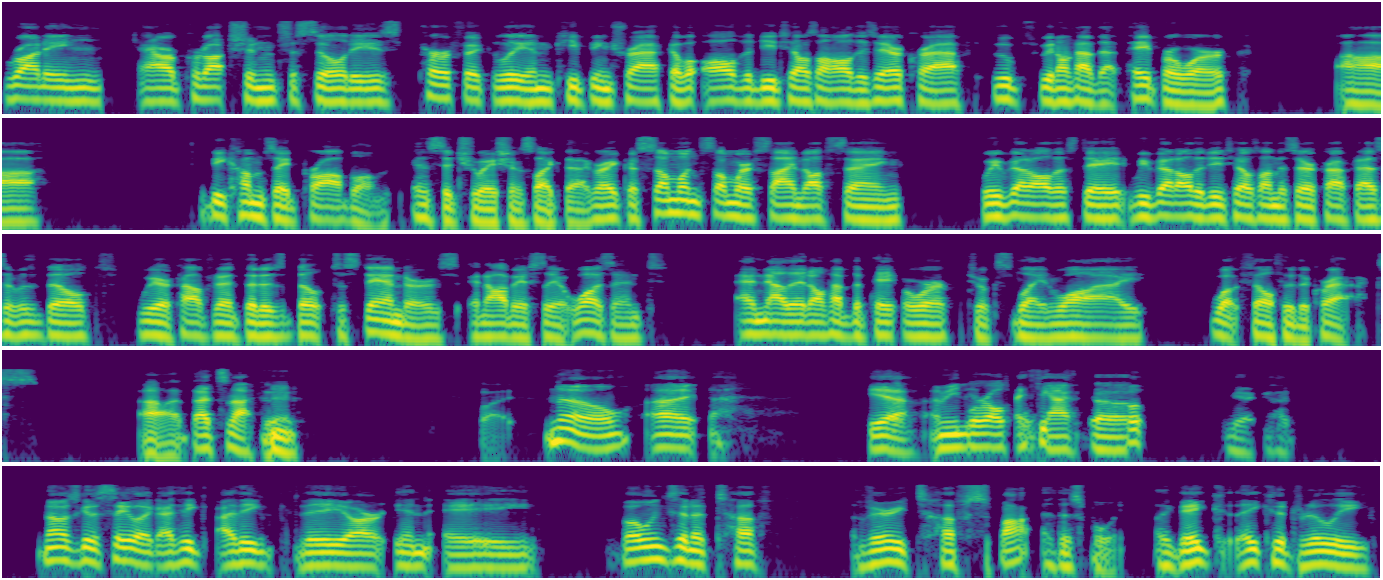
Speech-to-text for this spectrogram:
running our production facilities perfectly and keeping track of all the details on all these aircraft. Oops, we don't have that paperwork. Uh, becomes a problem in situations like that, right? Because someone somewhere signed off saying, we've got all this data, we've got all the details on this aircraft as it was built. We are confident that it is built to standards. And obviously it wasn't. And now they don't have the paperwork to explain why, what fell through the cracks. Uh, that's not good. But No, I. Yeah, I mean, We're all I think. to, oh, yeah, go ahead. no, I was going to say, like, I think, I think they are in a Boeing's in a tough, a very tough spot at this point. Like, they, they could really,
